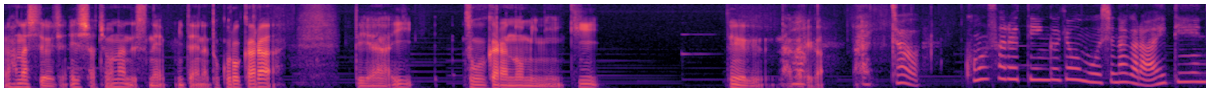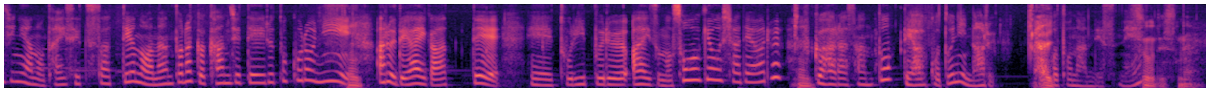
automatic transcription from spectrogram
話してるうちに「え社長なんですね」みたいなところから出会いそこから飲みに行きっていう流れが。はい、じゃあコンサルティング業務をしながら IT エンジニアの大切さっていうのはなんとなく感じているところに、ある出会いがあって、えー、トリプルアイズの創業者である福原さんと出会うことになる、ということなんですね。そうですね。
